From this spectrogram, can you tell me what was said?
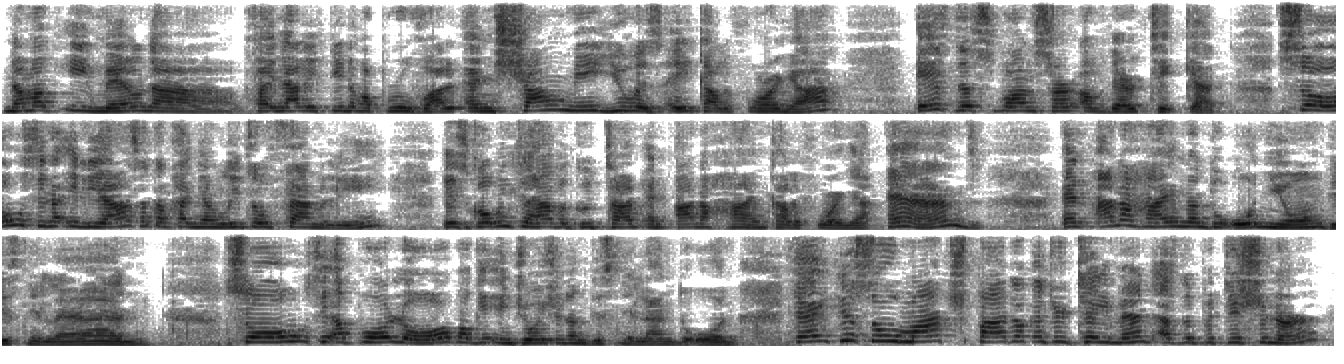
na mag-email na finality ng approval and Xiangmi, USA, California is the sponsor of their ticket. So, sina Elias at ang kanyang little family is going to have a good time in Anaheim, California. And, in Anaheim, nandoon yung Disneyland. So, si Apollo, mag enjoy siya ng Disneyland doon. Thank you so much, Paddock Entertainment, as the petitioner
